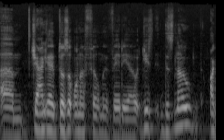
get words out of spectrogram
Um, Jagger doesn't want to film a video. There's no, I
